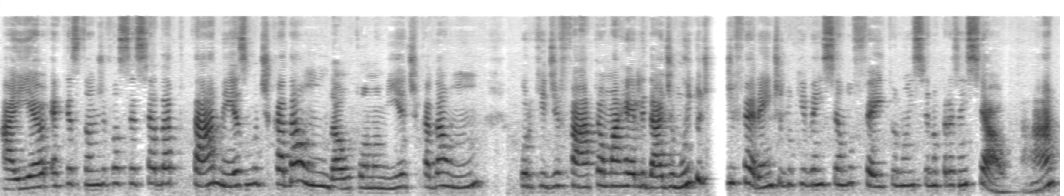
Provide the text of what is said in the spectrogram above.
Aí é, é questão de você se adaptar mesmo de cada um, da autonomia de cada um, porque de fato é uma realidade muito diferente do que vem sendo feito no ensino presencial, tá?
